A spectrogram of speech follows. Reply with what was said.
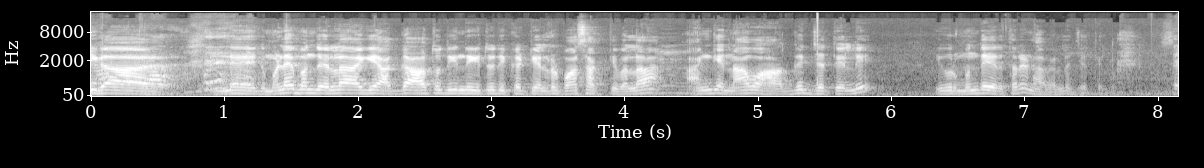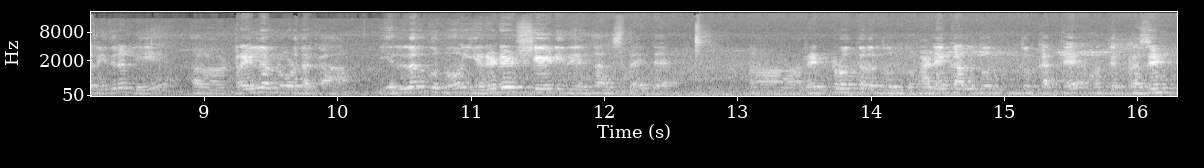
ಈಗ ಇದು ಮಳೆ ಬಂದು ಎಲ್ಲ ಆಗಿ ಹಗ್ಗ ಆತುದಿಂದ ಇತುದಿ ಕಟ್ಟಿ ಎಲ್ಲರೂ ಪಾಸ್ ಆಗ್ತೀವಲ್ಲ ಹಂಗೆ ನಾವು ಆ ಹಗ್ಗದ ಜೊತೆಯಲ್ಲಿ ಇವ್ರು ಮುಂದೆ ಇರ್ತಾರೆ ನಾವೆಲ್ಲ ಜೊತೆಲಿ. ಸರ್ ಇದರಲ್ಲಿ ಟ್ರೈಲರ್ ನೋಡಿದಾಗ ಎಲ್ಲರಿಗೂ ಎರಡೆರಡು ಶೇಡ್ ಇದೆ ಅಂತ ಅನಿಸ್ತಾ ಇದೆ. ರೆಟ್ರೋ ಥರದ್ದೊಂದು ಹಳೆ ಕಾಲದೊಂದು ಕತೆ ಮತ್ತೆ ಪ್ರೆಸೆಂಟ್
